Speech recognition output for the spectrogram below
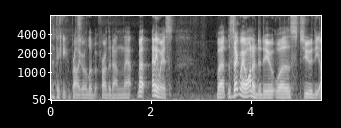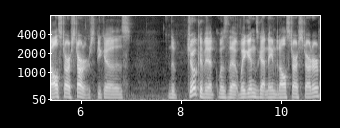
I think you could probably go a little bit farther down than that. But anyways, but the segue I wanted to do was to the All Star starters because the joke of it was that Wiggins got named an All Star starter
